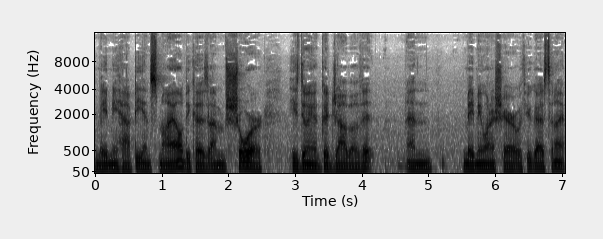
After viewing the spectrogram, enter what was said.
made me happy and smile because I'm sure he's doing a good job of it and made me want to share it with you guys tonight.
